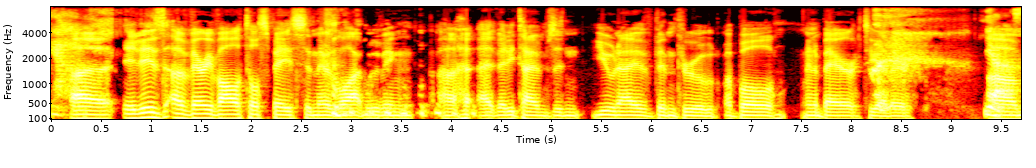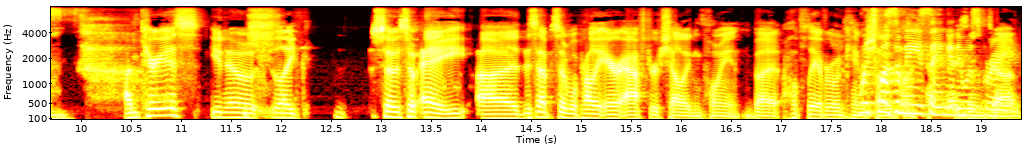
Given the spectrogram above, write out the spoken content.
Yeah. Uh, it is a very volatile space, and there's a lot moving uh, at many times. And you and I have been through a bull and a bear together. Yes. Um, I'm curious, you know, like so so a uh this episode will probably air after Schelling Point, but hopefully everyone came. Which was amazing, and it was great. Job.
